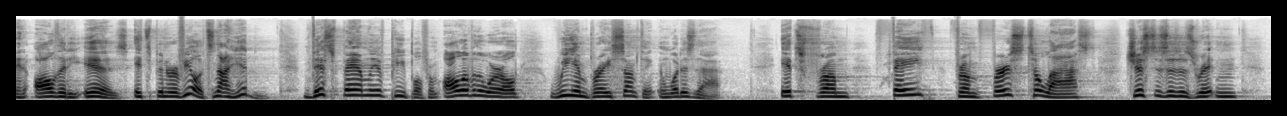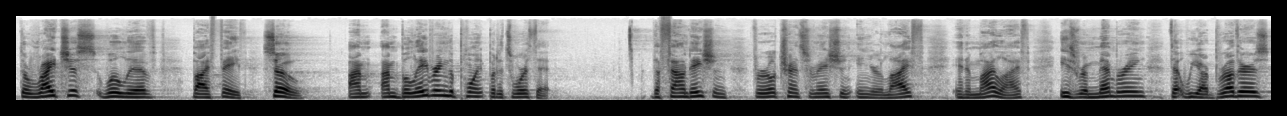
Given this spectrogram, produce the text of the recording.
and all that he is. It's been revealed. It's not hidden. This family of people from all over the world, we embrace something. And what is that? It's from faith from first to last, just as it is written, the righteous will live by faith. So, I'm, I'm belaboring the point, but it's worth it. The foundation for real transformation in your life and in my life is remembering that we are brothers,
